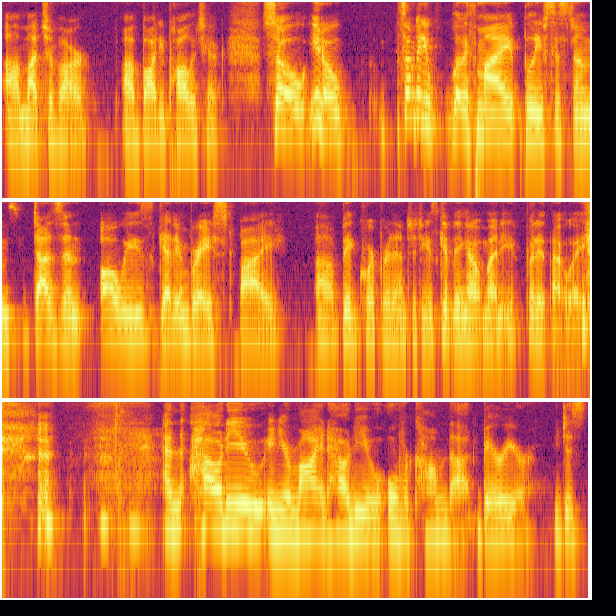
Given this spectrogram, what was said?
uh, much of our uh, body politic. So, you know, somebody with my belief systems doesn't always get embraced by uh, big corporate entities giving out money, put it that way. and how do you, in your mind, how do you overcome that barrier? You just.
